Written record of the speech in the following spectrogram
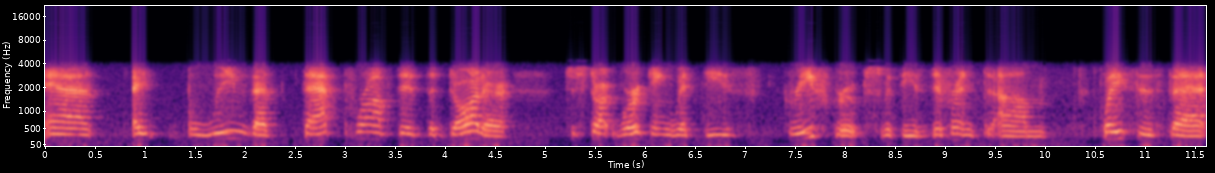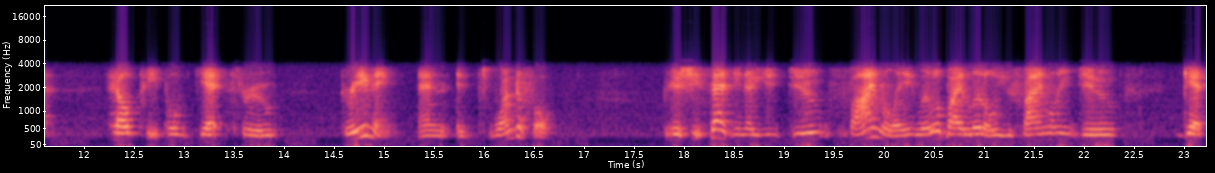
And I believe that that prompted the daughter to start working with these grief groups, with these different um, places that help people get through grieving, and it's wonderful because she said, you know, you do finally, little by little, you finally do get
